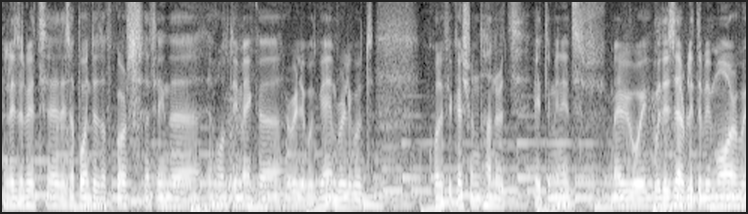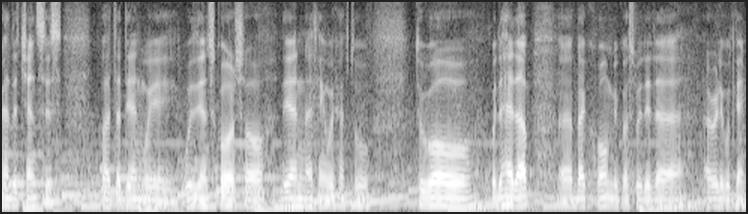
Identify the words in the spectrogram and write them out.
a little bit uh, disappointed, of course. I think the, the whole team make a really good game, really good qualification, 180 minutes. Maybe we, we deserve a little bit more. We had the chances, but at the end we, we didn't score. So at the end, I think we have to to go with the head up uh, back home because we did a, a really good game.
